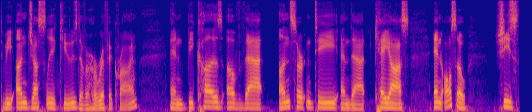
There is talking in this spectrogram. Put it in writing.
to be unjustly accused of a horrific crime. And because of that uncertainty and that chaos, and also she's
